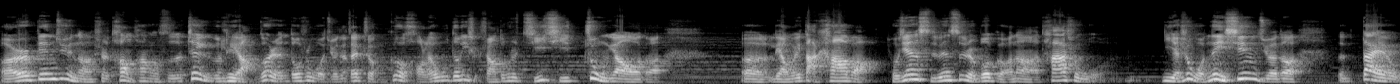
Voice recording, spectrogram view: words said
而编剧呢是汤姆汉克斯，这个两个人都是我觉得在整个好莱坞的历史上都是极其重要的。呃，两位大咖吧。首先，史宾·斯皮尔伯格呢，他是我，也是我内心觉得，呃，带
